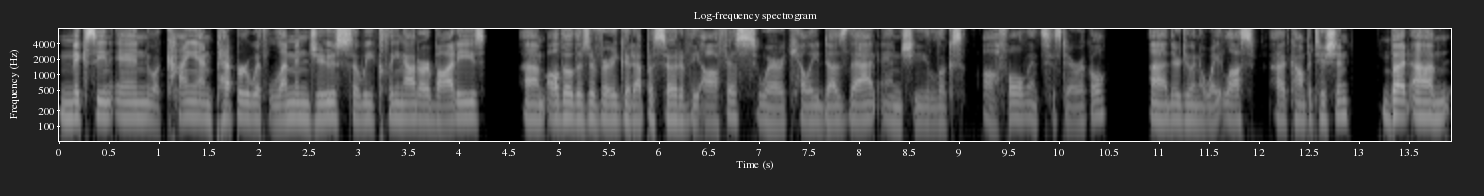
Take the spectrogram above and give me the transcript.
mixing in a cayenne pepper with lemon juice so we clean out our bodies. Um, although there's a very good episode of The Office where Kelly does that and she looks awful. It's hysterical. Uh, they're doing a weight loss uh, competition. But um,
